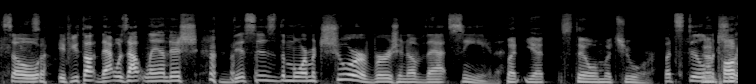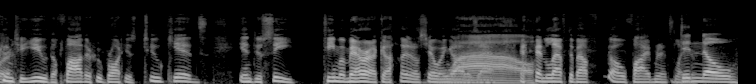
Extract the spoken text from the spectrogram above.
So, if you thought that was outlandish, this is the more mature version of that scene, But yet still mature. but still And I'm mature. talking to you, the father who brought his two kids in to see Team America, you know, showing Wow. out his and left about oh five minutes later. Didn't know,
